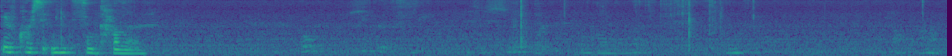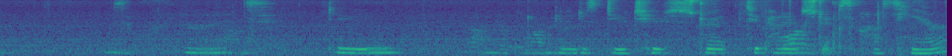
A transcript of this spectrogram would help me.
but of course it needs some color. Not do, I'm gonna just do two strip, two pattern strips across here.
